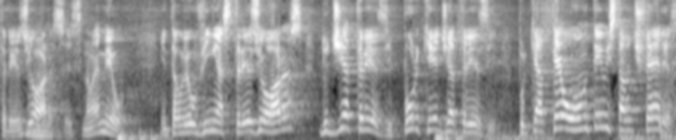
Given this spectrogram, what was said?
13 hum. horas. Hum. Esse não é meu. Então eu vim às 13 horas do dia 13. Por que dia 13? Porque até ontem eu estava de férias.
